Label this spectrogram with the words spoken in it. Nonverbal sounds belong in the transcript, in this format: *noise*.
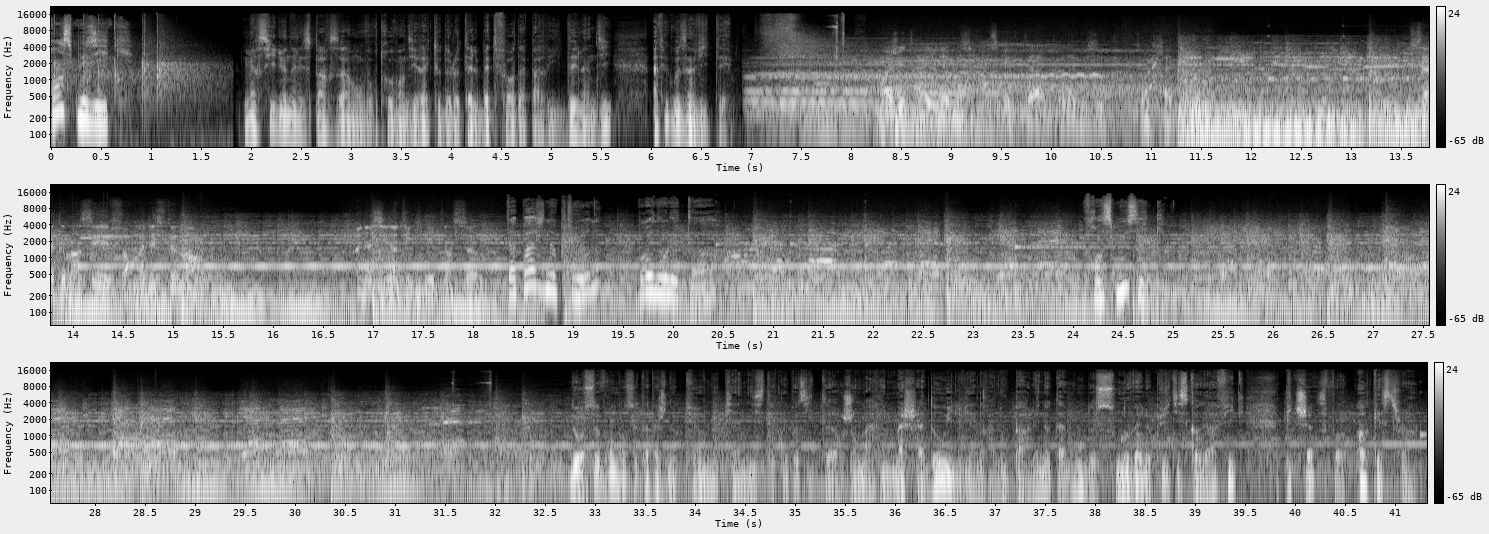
France Musique. Merci Lionel Esparza. On vous retrouve en direct de l'hôtel Bedford à Paris dès lundi avec vos invités. Moi, j'ai trahi la musique respectable pour la musique concrète. Tout ça a commencé fort modestement. Un incident technique, en somme. Tapage nocturne, Bruno Le Thor. France Musique. Nous recevrons dans ce tapage nocturne le pianiste et compositeur Jean-Marie Machado. Il viendra nous parler notamment de son nouvel opus discographique Pictures for Orchestra.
